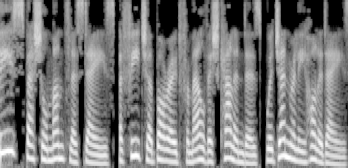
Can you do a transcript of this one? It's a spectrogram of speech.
These special monthless days, a feature borrowed from Elvish calendars, were generally holidays.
